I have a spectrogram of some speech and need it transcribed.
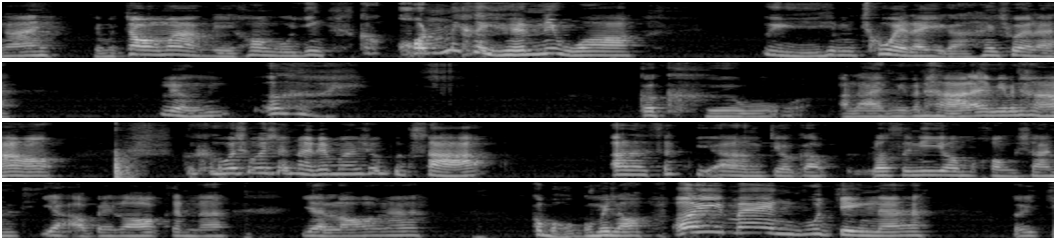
ไงอย่ามาจ้องมากดิห้องกูยิ่ง ก็คนไม่เคยเห็นนี่หว่าอีให้มันช่วยอะไรอีกอะให้ช่วยอะไรเรื่อง เอ้ยก็คืออะไรมีปัญหาอะไรมีปัญหาเหรอก็คือว่าช่วยฉันหน่อยได้ไหมช่วยปรึกษา อะไรสักอย่างเกี่ยวกับรสนิยมของฉันที่อย่าเอาไปล้อกันนะ อย่าล้อนะ ก็บอกกูไม่ล้อเอ้ยแม่งพูดจริงนะเอ้ยจ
